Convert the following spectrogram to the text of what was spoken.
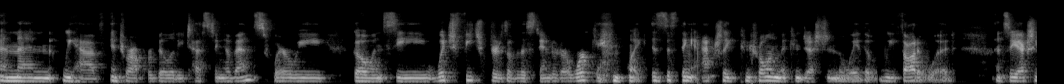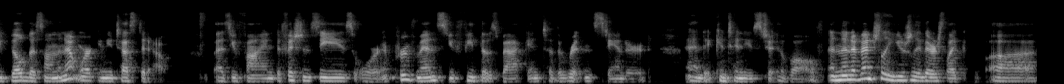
And then we have interoperability testing events where we go and see which features of the standard are working. like, is this thing actually controlling the congestion the way that we thought it would? And so you actually build this on the network and you test it out as you find deficiencies or improvements, you feed those back into the written standard and it continues to evolve. And then eventually, usually there's like a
